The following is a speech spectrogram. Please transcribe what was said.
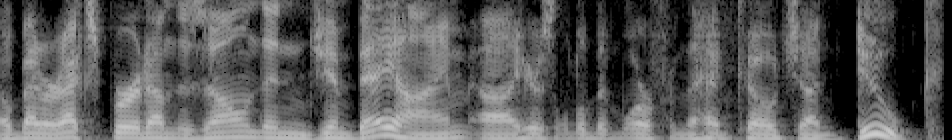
no better expert on the zone than Jim Boeheim. Uh, here's a little bit more from the head coach on Duke.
